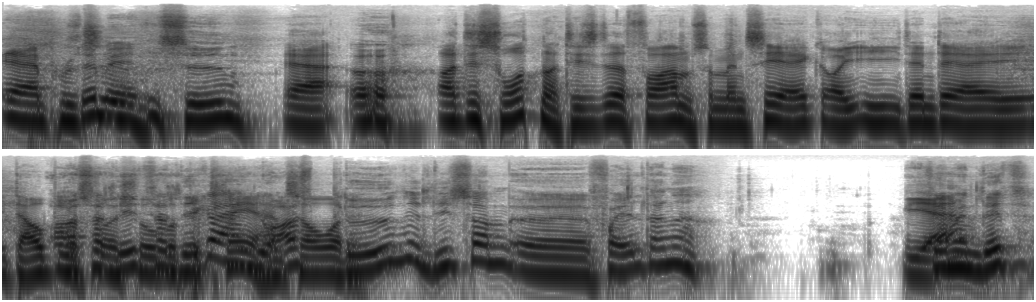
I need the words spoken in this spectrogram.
Ja, politiet. I siden. Ja, og det sortner decideret for ham, som man ser ikke, og i den der øh, dagbog, Og så, lidt, så ligger han jo han også det. blødende, ligesom øh, forældrene. Ja. Simpelthen lidt.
